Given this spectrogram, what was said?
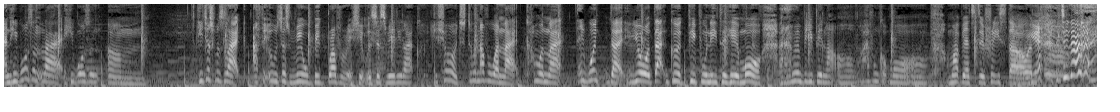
and he wasn't like he wasn't. um he just was like, I think it was just real big brotherish. It was just really like, you sure, just do another one. Like, come on, like they want like you're that good. People need to hear more. And I remember you being like, oh, I haven't got more. Oh, I might be able to do a freestyle. Oh, and, yeah. do you know?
